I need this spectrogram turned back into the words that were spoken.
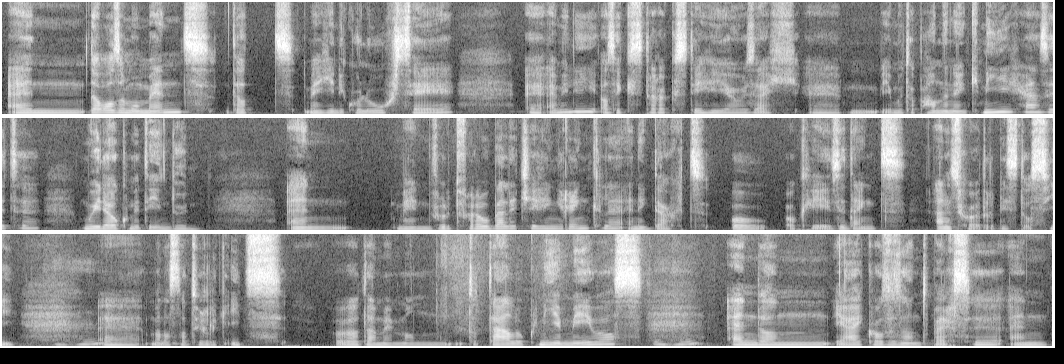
En dat was een moment dat mijn gynaecoloog zei... eh, Emily, als ik straks tegen jou zeg, ehm, je moet op handen en knieën gaan zitten, moet je dat ook meteen doen. En mijn vroedvrouwbelletje ging rinkelen en ik dacht, oh, oké, ze denkt aan een schouderdystocie. Mhm. Eh, maar dat is natuurlijk iets wat dat mijn man totaal ook niet mee was. Mhm. En dan, ja, ik was dus aan het persen en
